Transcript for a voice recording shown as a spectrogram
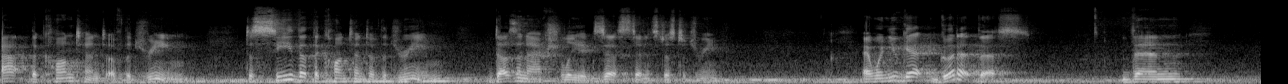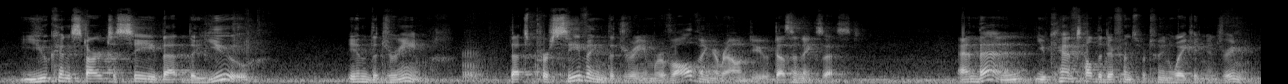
at the content of the dream, to see that the content of the dream doesn't actually exist and it's just a dream. And when you get good at this, then you can start to see that the you in the dream that's perceiving the dream revolving around you doesn't exist. And then you can't tell the difference between waking and dreaming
